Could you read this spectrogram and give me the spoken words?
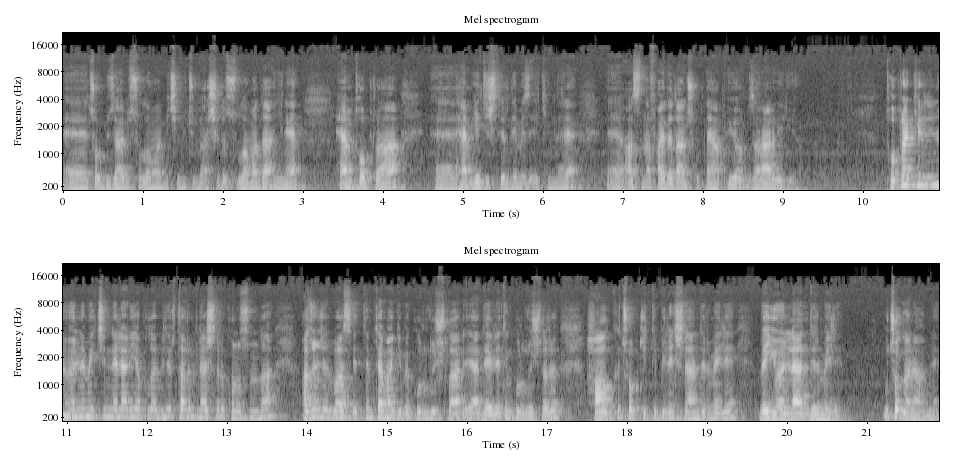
E, çok güzel bir sulama biçimi çünkü aşırı sulama da yine hem toprağa e, hem yetiştirdiğimiz ekinlere e, aslında faydadan çok ne yapıyor? Zarar veriyor. Toprak kirliliğini önlemek için neler yapılabilir? Tarım ilaçları konusunda az önce bahsettiğim tema gibi kuruluşlar, yani devletin kuruluşları halkı çok ciddi bilinçlendirmeli ve yönlendirmeli. Bu çok önemli.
